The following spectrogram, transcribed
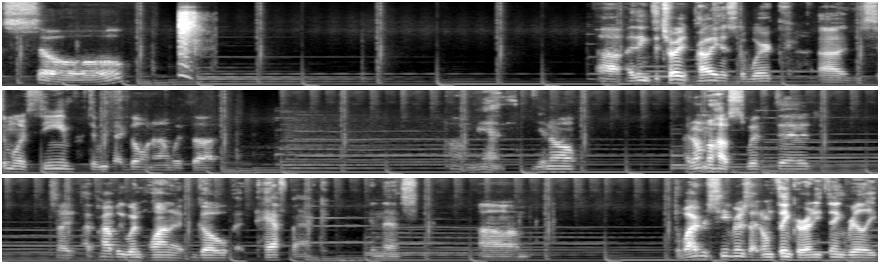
so uh, I think Detroit probably has to work uh, similar theme that we've had going on with. Uh, oh man, you know, I don't know how Swift did, so I, I probably wouldn't want to go halfback in this. Um, the wide receivers, I don't think are anything really.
